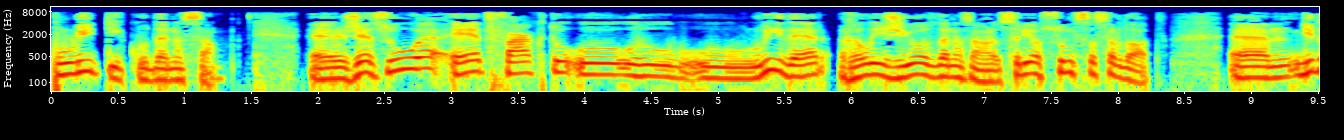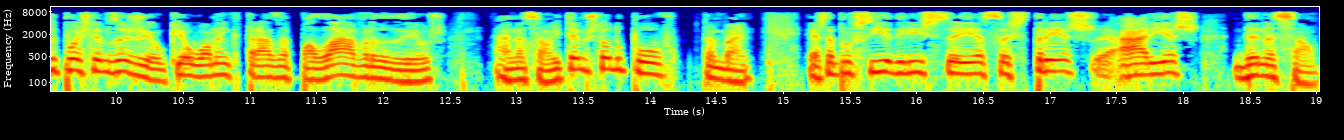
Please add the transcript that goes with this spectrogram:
político da nação. Uh, Jesua é de facto o, o, o, líder religioso da nação, seria o sumo sacerdote. Uh, e depois temos Ageu, que é o homem que traz a palavra de Deus à nação. E temos todo o povo também. Esta profecia dirige-se a essas três áreas da nação.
